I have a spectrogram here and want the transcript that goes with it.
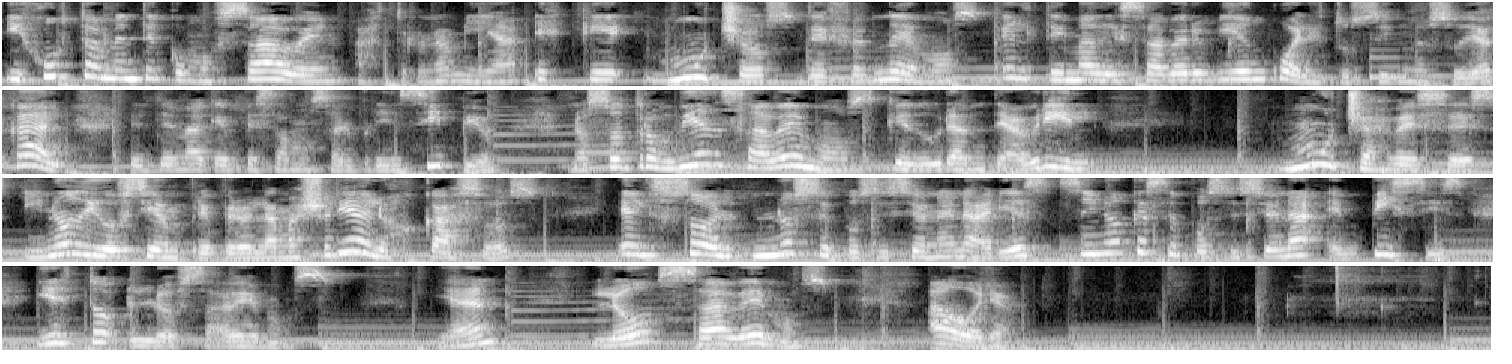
Y justamente como saben astronomía es que muchos defendemos el tema de saber bien cuál es tu signo zodiacal, el tema que empezamos al principio. Nosotros bien sabemos que durante abril muchas veces, y no digo siempre, pero en la mayoría de los casos, el Sol no se posiciona en Aries, sino que se posiciona en Pisces. Y esto lo sabemos. ¿Bien? Lo sabemos. Ahora,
